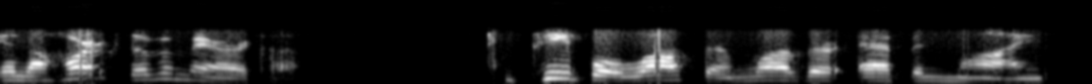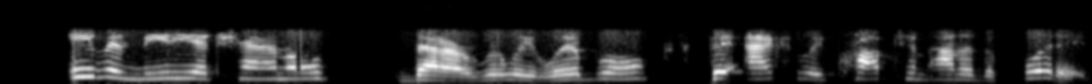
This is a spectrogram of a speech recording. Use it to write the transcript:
in the hearts of America. People lost their mother effing mind. Even media channels that are really liberal, they actually cropped him out of the footage.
